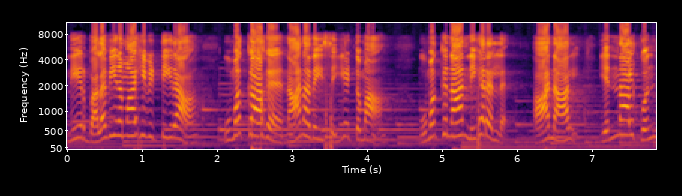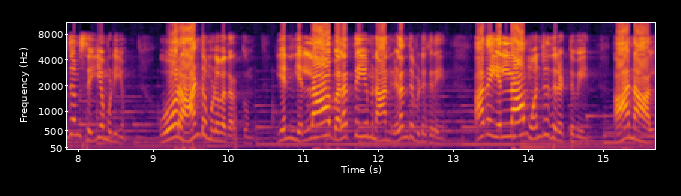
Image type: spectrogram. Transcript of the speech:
நீர் பலவீனமாகி விட்டீரா? உமக்காக நான் அதை செய்யட்டுமா? உமக்கு நான் நிகரல்ல. ஆனால் என்னால் கொஞ்சம் செய்ய முடியும். ஓர் ஆண்டு முழுவதற்கும் என் எல்லா பலத்தையும் நான் இழந்து விடுகிறேன். அதையெல்லாம் ஒன்று திரட்டுவேன். ஆனால்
